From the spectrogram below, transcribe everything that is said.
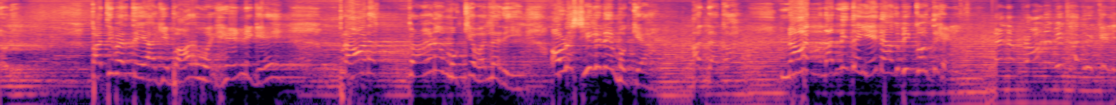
ಮಾತು ಪತಿವ್ರತೆಯಾಗಿ ಬಾಳುವ ಹೆಣ್ಣಿಗೆ ಪ್ರಾಣ ಪ್ರಾಣ ಮುಖ್ಯವಲ್ಲರಿ. ಅವಳ ಶೀಲನೆ ಮುಖ್ಯ. ಅಂದಾಗ ನಾನು ನನ್ನಿಂದ ಏನಾಗಬೇಕು ಅಂತ ಹೇಳಿ. ನನ್ನ ಪ್ರಾಣ ಬೇಕಾದ್ರೂ ಕೇಳಿ.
